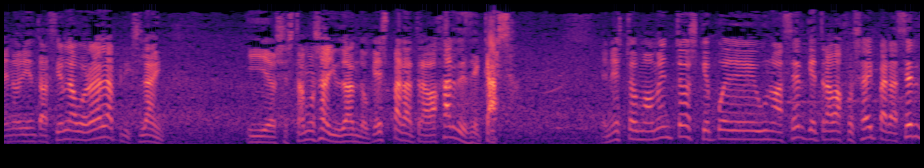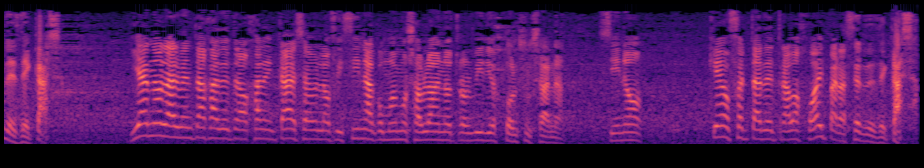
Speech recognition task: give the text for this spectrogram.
en orientación laboral a Prixline y os estamos ayudando, que es para trabajar desde casa. En estos momentos, ¿qué puede uno hacer? ¿Qué trabajos hay para hacer desde casa? Ya no las ventajas de trabajar en casa o en la oficina, como hemos hablado en otros vídeos con Susana, sino qué ofertas de trabajo hay para hacer desde casa.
